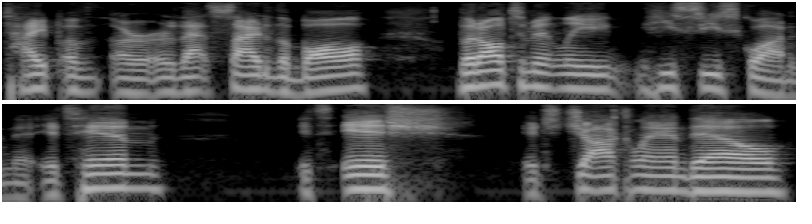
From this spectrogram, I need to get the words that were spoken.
type of or, or that side of the ball. But ultimately, he's C squad in it. It's him, it's Ish, it's Jock Landale.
